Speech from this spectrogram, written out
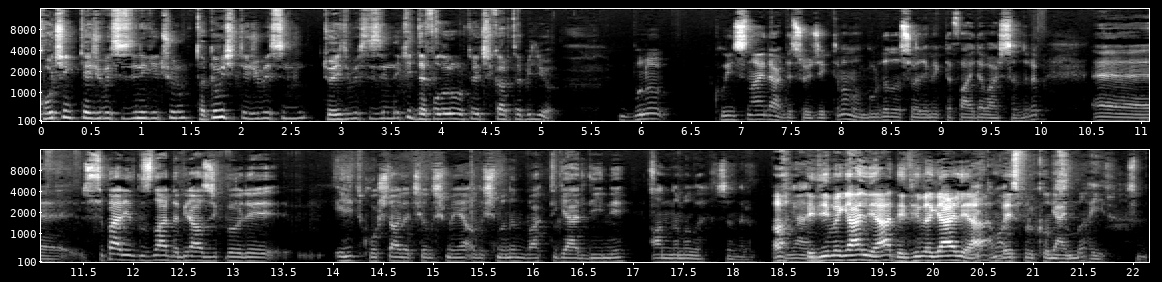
coaching tecrübesizliğini geçiyorum. Takım içi tecrübesinin, tecrübesizliğindeki defoları ortaya çıkartabiliyor. Bunu Quinn Snyder de söyleyecektim ama burada da söylemekte fayda var sanırım. Ee, süper yıldızlar da birazcık böyle elit koçlarla çalışmaya alışmanın vakti geldiğini anlamalı sanırım. Ah dediğime gel ya, dediğime gel ya Westbrook konusunda. Yani hayır. Şimdi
